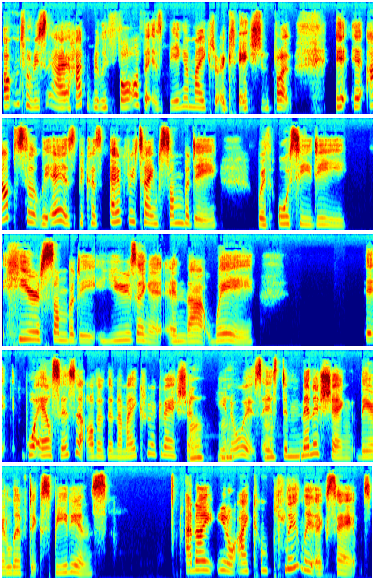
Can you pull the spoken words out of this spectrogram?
up until recently, I hadn't really thought of it as being a microaggression, but it, it absolutely is because every time somebody with OCD hears somebody using it in that way, it, what else is it other than a microaggression? Uh, you know, it's uh. it's diminishing their lived experience. And I, you know, I completely accept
